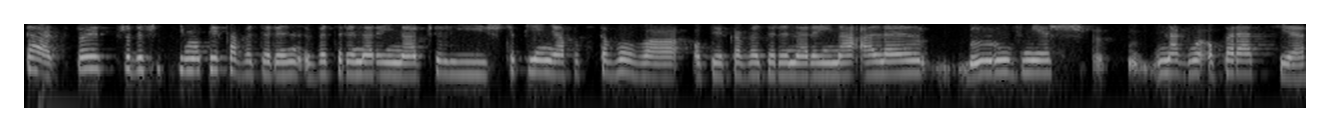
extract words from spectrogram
Tak, to jest przede wszystkim opieka weteryn weterynaryjna, czyli szczepienia, podstawowa opieka weterynaryjna, ale również nagłe operacje,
